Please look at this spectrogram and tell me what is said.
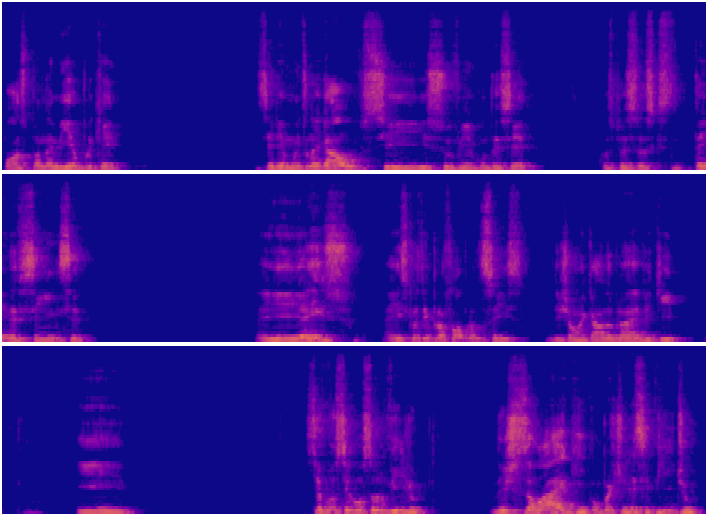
pós-pandemia, porque seria muito legal se isso vinha acontecer com as pessoas que têm deficiência. E é isso. É isso que eu tenho para falar para vocês. Deixar um recado breve aqui. E se você gostou do vídeo, deixe seu like, compartilhe esse vídeo.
